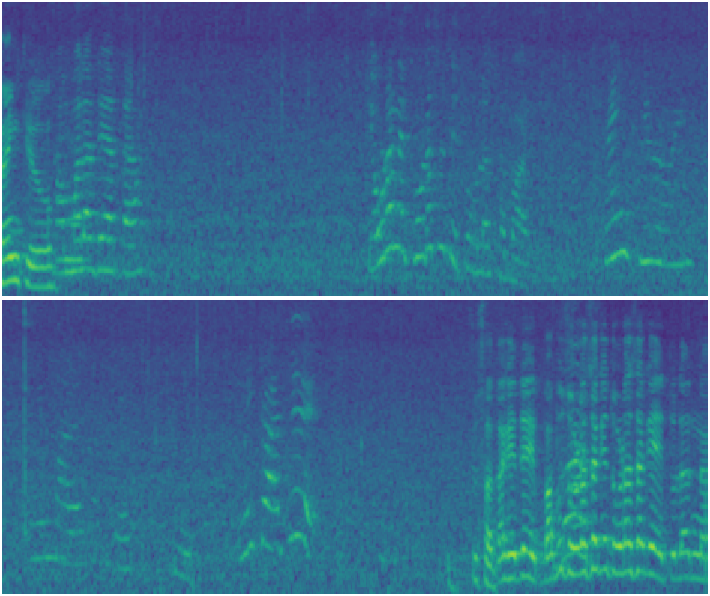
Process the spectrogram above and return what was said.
थँक्यू मम्माला दे आता. थोडस दे थोडस बाळ. थँक्यू मी खाते. तू स्वतः घेते? बाबू थोडासा घे थोडासा घे. तुला ना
